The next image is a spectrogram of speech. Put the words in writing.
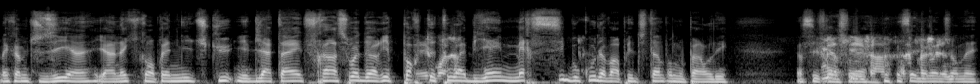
mais, comme tu dis, hein, il y en a qui comprennent ni du cul ni de la tête. François Doré, porte-toi bien. Merci beaucoup d'avoir pris du temps pour nous parler. Merci, François. Merci, Salut, bonne journée.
